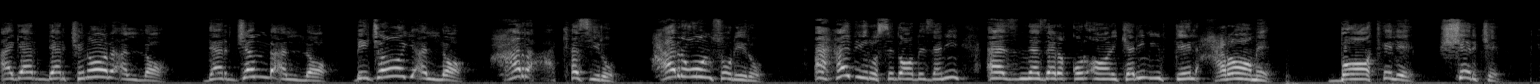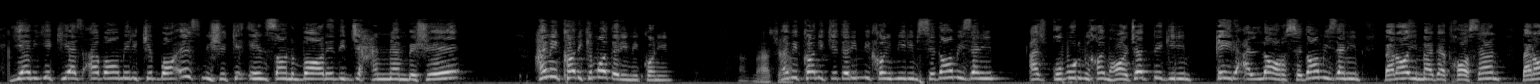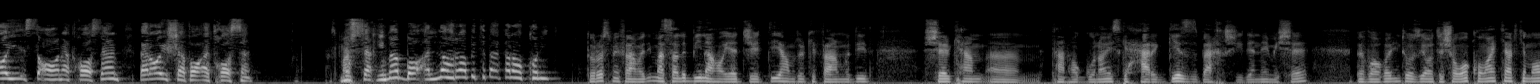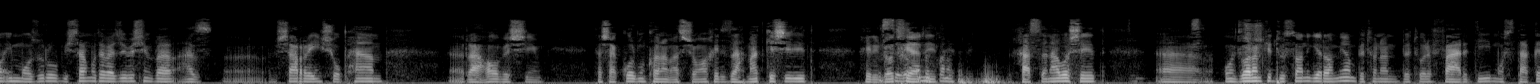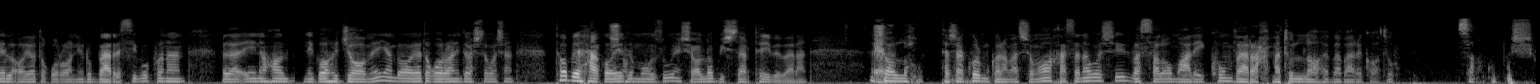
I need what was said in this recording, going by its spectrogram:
اگر در کنار الله در جنب الله به جای الله هر کسی رو هر عنصری رو احدی رو صدا بزنی از نظر قرآن کریم این فعل حرامه باطل شرکه. یعنی یکی از عواملی که باعث میشه که انسان وارد جهنم بشه همین کاری که ما داریم می‌کنیم. همین کاری که داریم می‌کنیم میریم صدا می‌زنیم از قبور می‌خوایم حاجت بگیریم غیر الله رو صدا می‌زنیم برای مدد خواستن برای استعانت خواستن برای شفاعت خواستن. مستقیما با الله رابطه برقرار کنید. درست میفرمایید. مسئله بی نهایت جدی همونطور که فرمودید شرک هم تنها گناهی است که هرگز بخشیده نمیشه. به واقع این توضیحات شما کمک کرد که ما این موضوع رو بیشتر متوجه بشیم و از شر این شبه هم رها بشیم. تشکر می‌کنم. از شما خیلی زحمت کشیدید. خیلی لطف کردید. خسته نباشید. امیدوارم که دوستان گرامی هم بتونن به طور فردی مستقل آیات قرآنی رو بررسی بکنن و در این حال نگاه جامعی هم به آیات قرآنی داشته باشن تا به حقایق موضوع انشاءالله بیشتر پی ببرن. انشاءالله. تشکر می‌کنم. از شما خسته نباشید و سلام علیکم و رحمت الله و برکاته. سلام. باش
